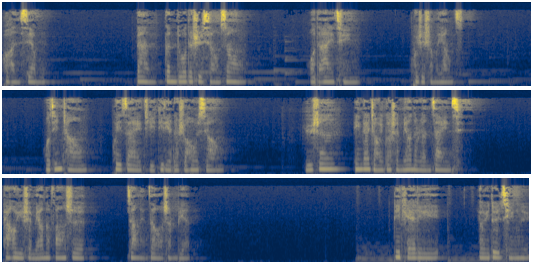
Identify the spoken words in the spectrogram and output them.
我很羡慕。但更多的是想象，我的爱情会是什么样子。我经常会在挤地铁的时候想，余生应该找一个什么样的人在一起？他会以什么样的方式降临在我身边？地铁里有一对情侣，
